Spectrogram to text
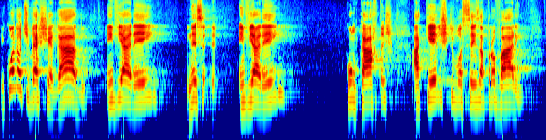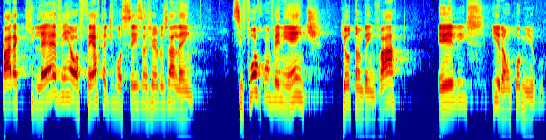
E quando eu tiver chegado, enviarei, nesse, enviarei com cartas aqueles que vocês aprovarem, para que levem a oferta de vocês a Jerusalém. Se for conveniente que eu também vá, eles irão comigo.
